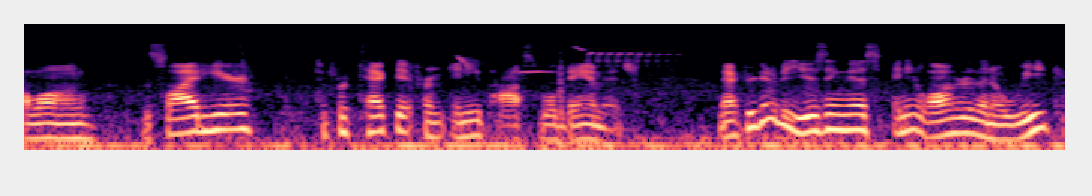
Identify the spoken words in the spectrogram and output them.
along the slide here to protect it from any possible damage. Now, if you're gonna be using this any longer than a week,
